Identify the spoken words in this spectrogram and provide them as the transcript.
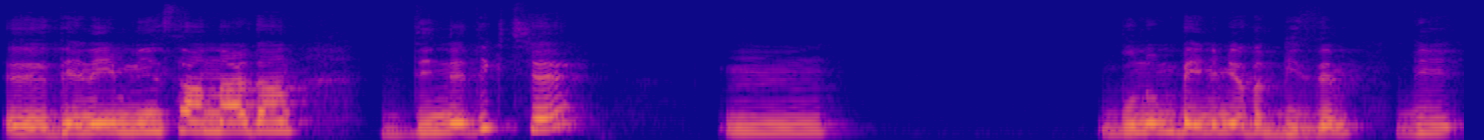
e, deneyimli insanlardan dinledikçe hmm, bunun benim ya da bizim bir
